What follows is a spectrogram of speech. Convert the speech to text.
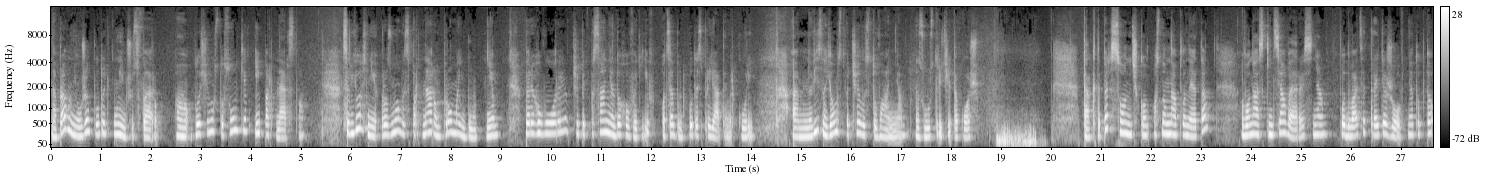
направлені вже будуть у іншу сферу, у площину стосунків і партнерства. Серйозні розмови з партнером про майбутнє, переговори чи підписання договорів оце буде сприяти Меркурій. Ем, нові знайомства чи листування, зустрічі також. Так, тепер сонечко, основна планета, вона з кінця вересня по 23 жовтня, тобто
